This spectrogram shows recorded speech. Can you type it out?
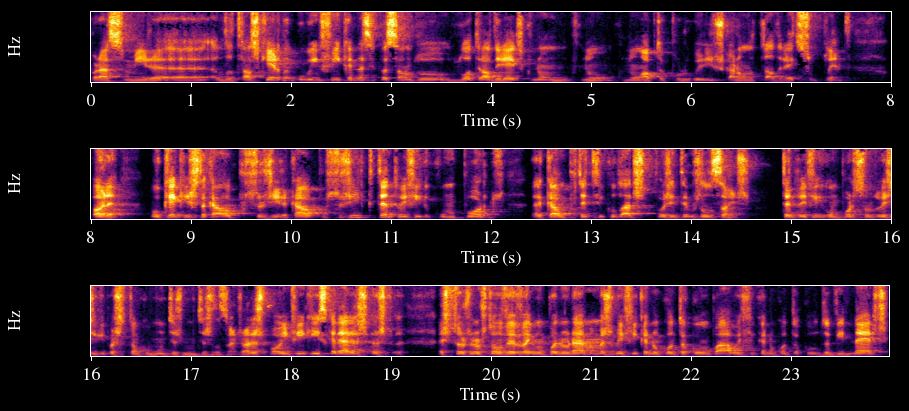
para assumir a, a lateral esquerda. O Benfica, na situação do, do lateral direito, que não, não, que não opta por ir buscar um lateral direito suplente. Ora, o que é que isto acaba por surgir? Acaba por surgir que tanto o Benfica como o Porto acabam por ter dificuldades depois em termos de lesões. Tanto Benfica como Porto são duas equipas que estão com muitas, muitas lesões. Olhas para o Benfica e se calhar as, as, as pessoas não estão a ver bem um panorama, mas o Benfica não conta com o Pau, o Benfica não conta com o David Neres,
